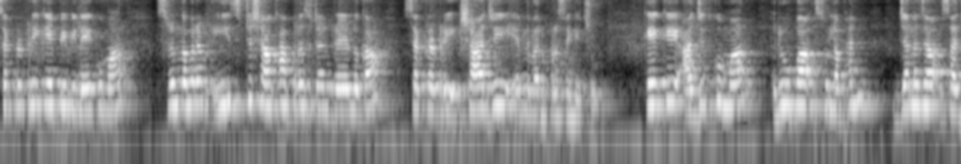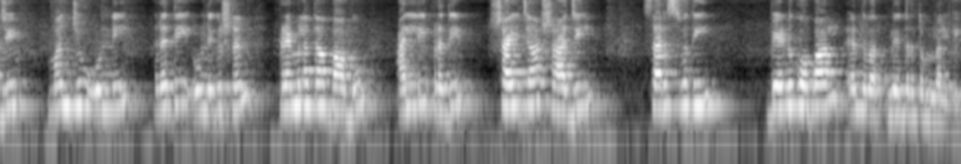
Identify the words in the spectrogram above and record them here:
secretary K P Vinayakumar Sringapuram east ശാഖാ പ്രസിഡന്റ് രേണുക സെക്രട്ടറി ഷാജി എന്നിവർ പ്രസംഗിച്ചു. കെ കെ അജിത് കുമാർ രൂപ സുലഭൻ ജലജ സജീവ് മഞ്ജു ഉണ്ണി രതി ഉണ്ണികൃഷ്ണൻ പ്രേമലത ബാബു അല്ലി പ്രദീപ് ഷൈജ ഷാജി സരസ്വതി വേണുഗോപാൽ എന്നിവർ നേതൃത്വം നൽകി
